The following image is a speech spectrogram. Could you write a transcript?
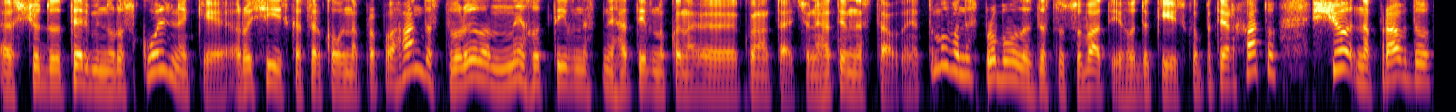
е, щодо терміну розкольники російська церковна пропаганда створила негативне негативну е, конотацію, негативне ставлення. Тому вони спробували застосувати його до Київського патріархату, що направду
